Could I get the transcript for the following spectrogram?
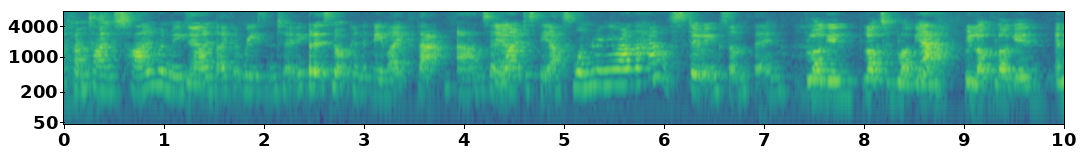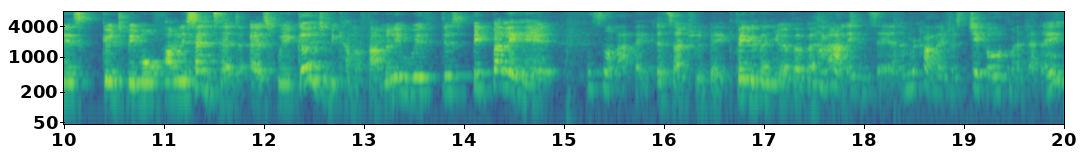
from time to time when we Yeah. find like a reason to. But it's not going to be like that. Um, so it might just be us wandering around the house doing something. Vlogging, lots of vlogging. Yeah. We love vlogging, and it's going to be more family centered as we're going to become a family with this big belly here. It's not that big. It's actually big, bigger than you have ever You had. can't even see it. And Ricardo just jiggled my belly.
